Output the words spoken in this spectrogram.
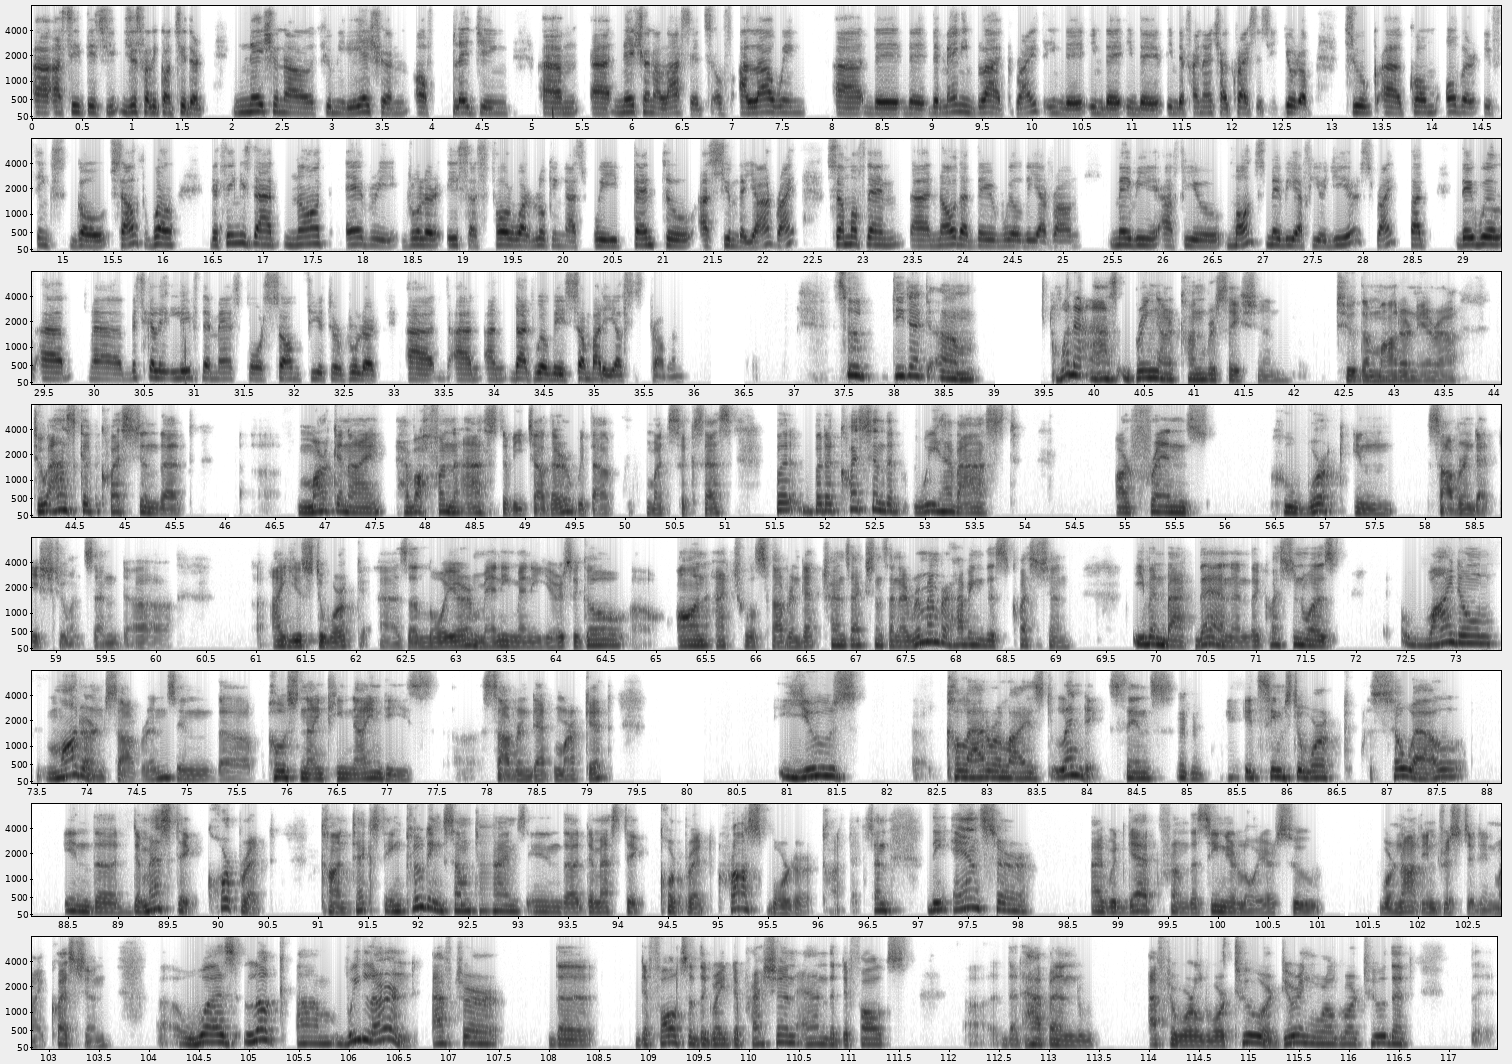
uh, as it is usually considered, national humiliation of pledging um, uh, national assets, of allowing uh, the, the the men in black, right, in the in the in the in the financial crisis in Europe, to uh, come over if things go south. Well, the thing is that not every ruler is as forward looking as we tend to assume they are, right? Some of them uh, know that they will be around maybe a few months, maybe a few years, right? But they will uh, uh, basically leave the mess for some future ruler, uh, and, and that will be somebody else's problem. So, Didac, um, I want to ask, bring our conversation to the modern era to ask a question that Mark and I have often asked of each other without much success, but, but a question that we have asked our friends who work in sovereign debt issuance. And uh, I used to work as a lawyer many, many years ago uh, on actual sovereign debt transactions. And I remember having this question even back then. And the question was why don't modern sovereigns in the post 1990s uh, sovereign debt market use uh, collateralized lending since mm-hmm. it seems to work so well in the domestic corporate context, including sometimes in the domestic corporate cross border context. And the answer I would get from the senior lawyers who were not interested in my question uh, was look, um, we learned after the defaults of the Great Depression and the defaults uh, that happened after World War II or during World War II that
